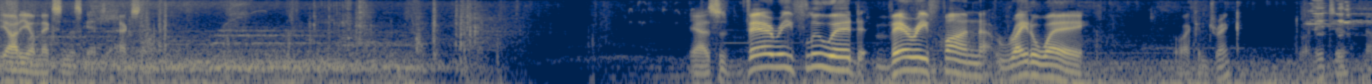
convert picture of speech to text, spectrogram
The audio mix in this game is excellent. Yeah, this is very fluid, very fun right away. Oh, I can drink? Do I need to? No.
